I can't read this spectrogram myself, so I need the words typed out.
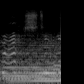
beste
